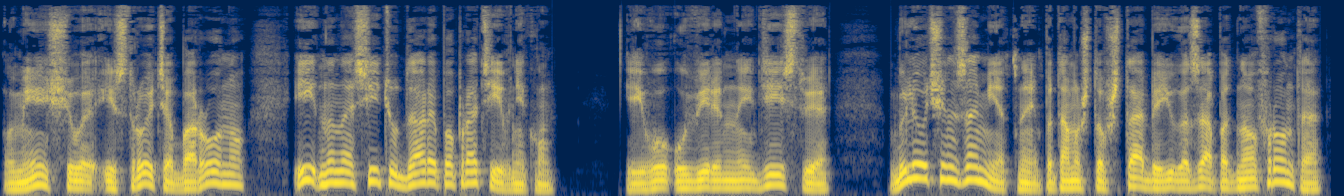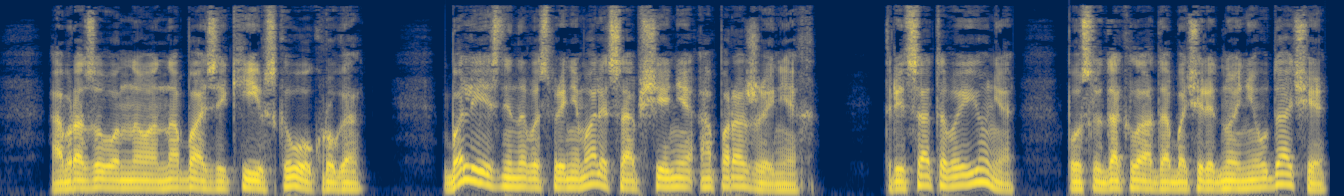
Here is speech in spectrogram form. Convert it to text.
умеющего и строить оборону, и наносить удары по противнику. Его уверенные действия были очень заметны, потому что в штабе Юго-Западного фронта, образованного на базе Киевского округа, болезненно воспринимали сообщения о поражениях. 30 июня, после доклада об очередной неудаче,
